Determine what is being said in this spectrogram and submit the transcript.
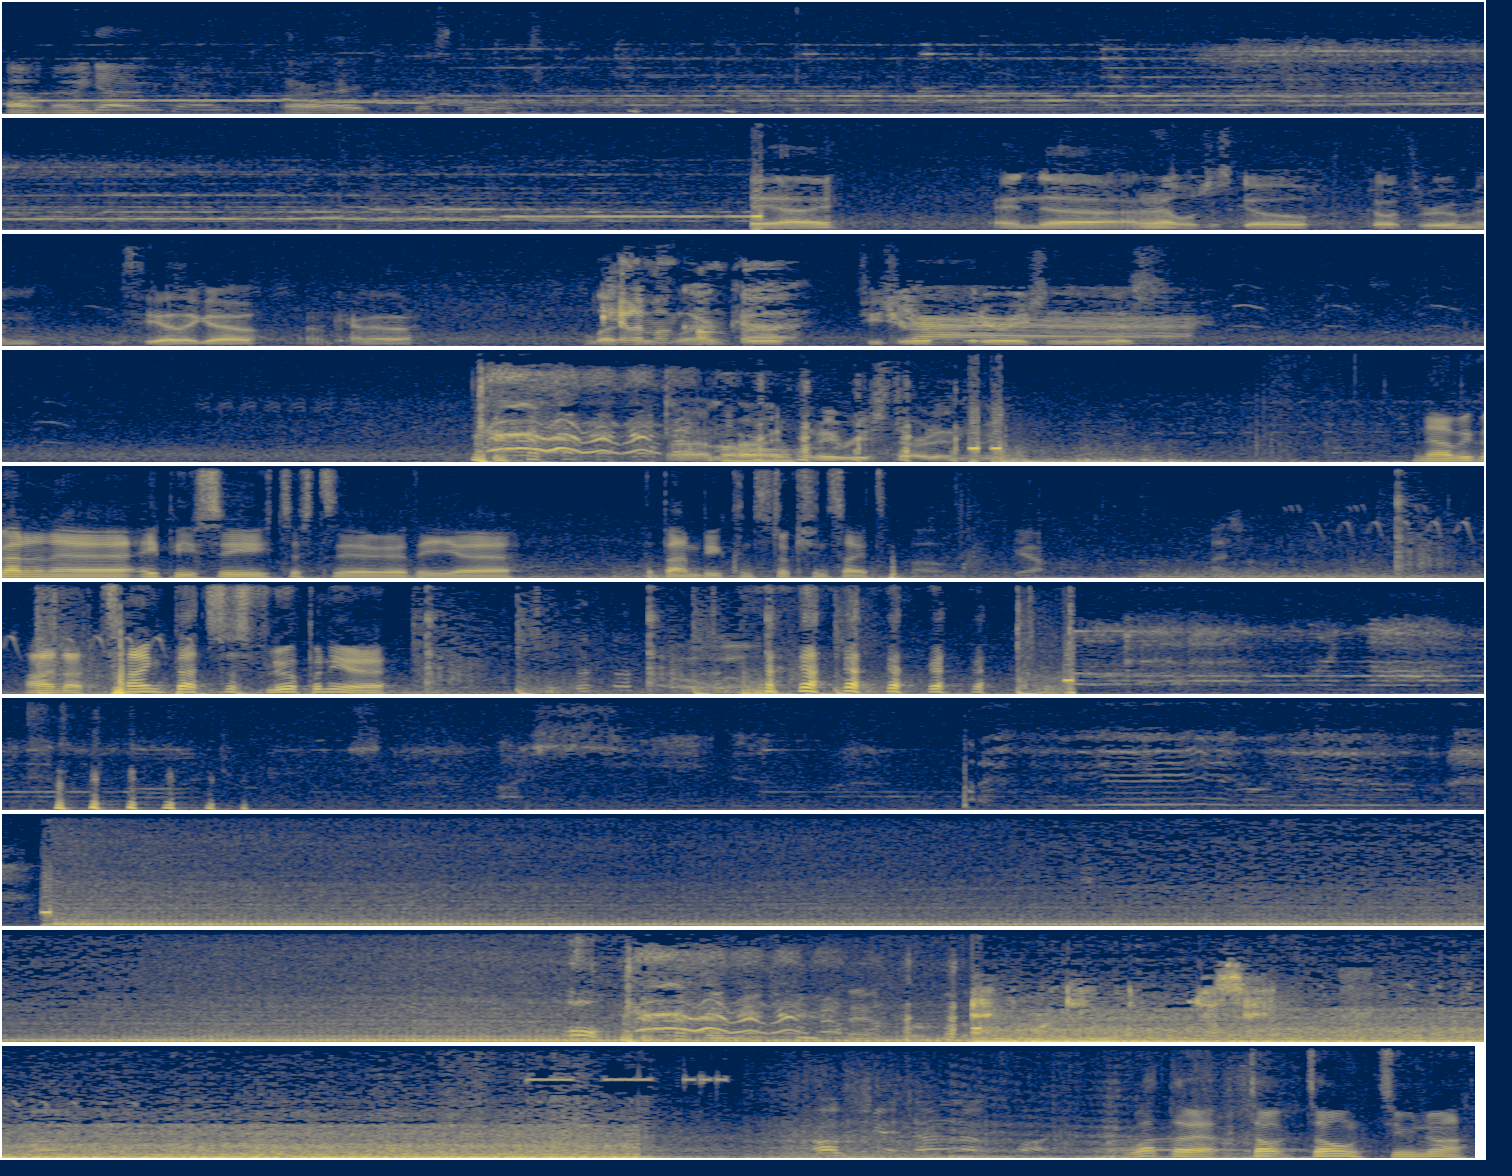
Oh, there we go, we go. Alright, let's do it. AI, and uh, I don't know. We'll just go go through them and, and see how they go. Uh, kind of Kill 'em lessons and learned for future iterations of this. Um, All right, let me restart it. No, we've got an uh, APC just to the uh, the bamboo construction site. Oh, yeah. Nice. And a tank that just flew up in the air. Oh well. Oh shit, no, no, no, fuck. What the? Don't, don't, do not.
